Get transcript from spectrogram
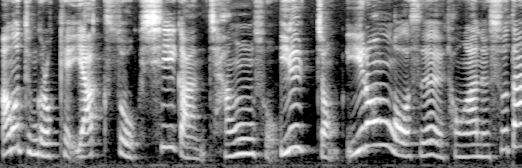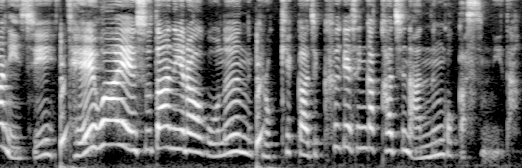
아무튼 그렇게 약속, 시간, 장소, 일정 이런 것을 정하는 수단이지 대화의 수단이라고는 그렇게까지 크게 생각하진 않는 것 같습니다.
